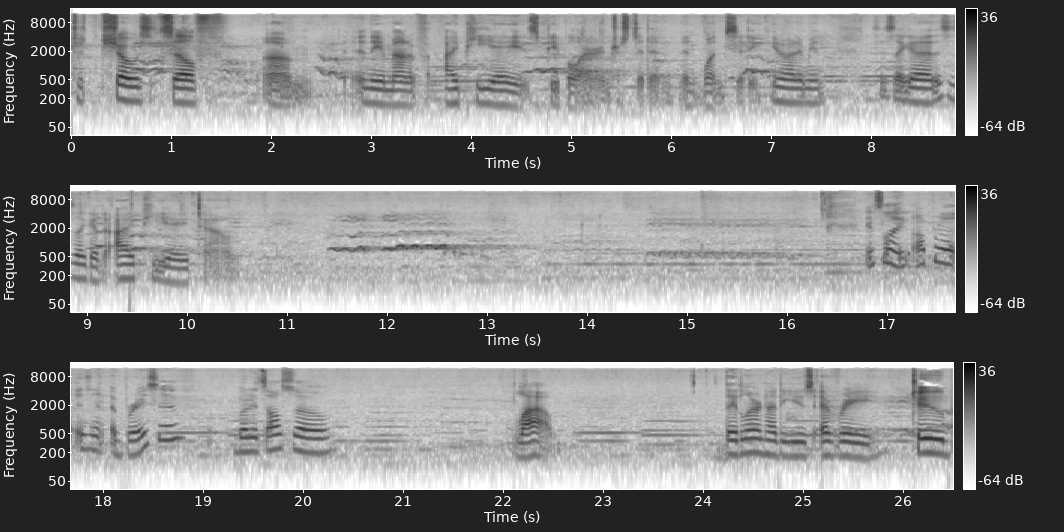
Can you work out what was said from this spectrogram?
to shows itself um, in the amount of IPAs people are interested in in one city. You know what I mean? This is like a this is like an IPA town. It's like opera isn't abrasive, but it's also loud. They learn how to use every tube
